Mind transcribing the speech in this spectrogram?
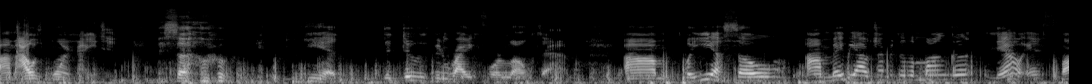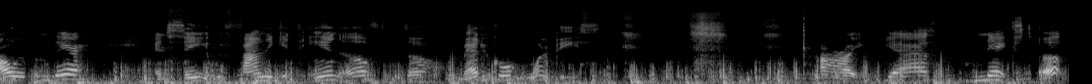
Um, I was born in '92, so yeah, the dude's been writing for a long time. Um, but yeah, so um, maybe I'll jump into the manga now and follow it from there and see if we finally get the end of the magical One Piece. Alright, guys, next up,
